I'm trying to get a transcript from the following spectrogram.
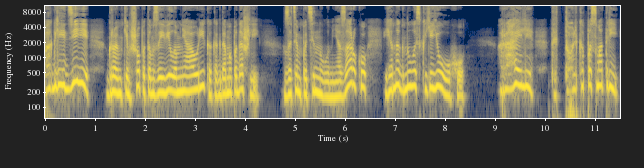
«Погляди!» — громким шепотом заявила мне Аурика, когда мы подошли. Затем потянула меня за руку, я нагнулась к ее уху. «Райли, ты только посмотри!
